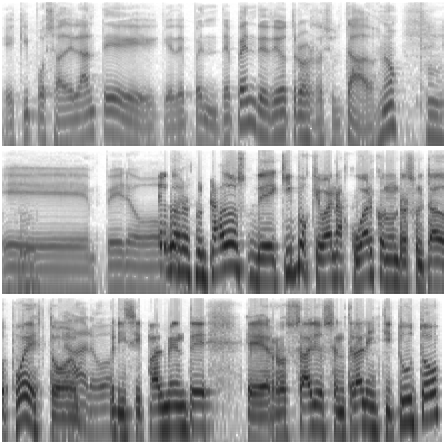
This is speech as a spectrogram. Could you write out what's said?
equipos adelante que depende de otros resultados, ¿no? Eh, pero otros resultados de equipos que van a jugar con un resultado opuesto, principalmente eh, Rosario Central Instituto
